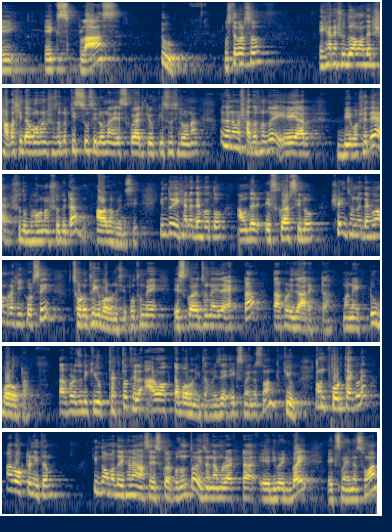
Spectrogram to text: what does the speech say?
এই এক্স প্লাস টু বুঝতে পারছ? এখানে শুধু আমাদের সাদা সিধা ভগ্নাংশ ছিল, কিছু ছিল না স্কোয়ার কিউ কিছু ছিল না। জন্য আমরা সাধারণত এ আর বি বসে দেয়া, শুধু ভগ্নাংশ দুটা আলাদা করে দিছি। কিন্তু এখানে দেখো তো, আমাদের স্কোয়ার ছিল, সেই জন্য দেখো আমরা কি করছি, ছোট থেকে বড় নিছি। প্রথমে স্কোয়ারের জন্য এই যে একটা, তারপরে যে আরেকটা মানে একটু বড়টা। তারপরে যদি কিউব থাকতো, তাহলে আরও একটা বড় নিতাম, এই যে এক্স মাইনাস ওয়ান কিউব এখন ফোর থাকলে আরও একটা নিতাম। কিন্তু আমাদের এখানে আছে স্কোয়ার পর্যন্ত, এই জন্য আমরা একটা a divide by x minus one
